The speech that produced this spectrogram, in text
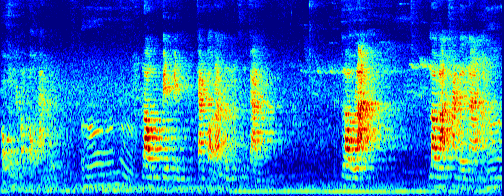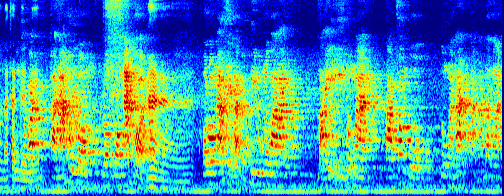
ก็คงจะต้องต่อด้านบนอ๋อเราเป็นเป็นการต่อด้านบนนี้คือการ เราลัด เราลัดทางเดินน้ำอ๋อแล้วทางเดินแต่ว่าน้ผ่านน้ำบนรองรองรองน้ำก่อนำอ่าอ่าอ่าพอรองน้ำเสร็จแล้ว มีรูระบายไหลลงมาตามช่องโหว่ลงมาด้านผ่านน้ำด้านล่าง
